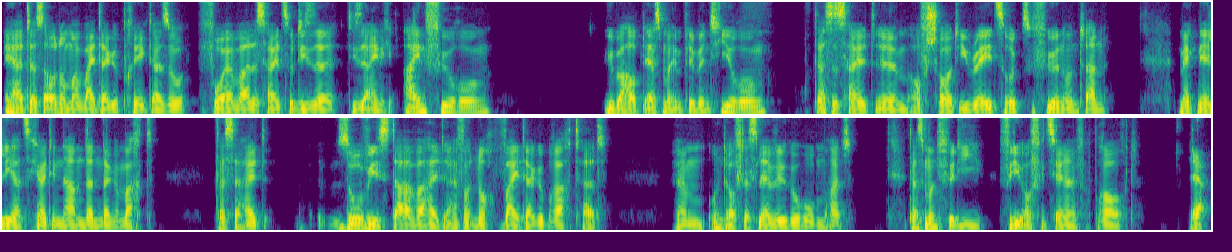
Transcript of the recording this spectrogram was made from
er hat das auch nochmal weiter geprägt. Also vorher war das halt so diese, diese eigentlich Einführung, überhaupt erstmal Implementierung. Das ist halt ähm, auf Shorty Ray zurückzuführen und dann McNally hat sich halt den Namen dann da gemacht, dass er halt so wie es da war, halt einfach noch weitergebracht hat ähm, und auf das Level gehoben hat, dass man für die, für die Offiziellen einfach braucht. Ja.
